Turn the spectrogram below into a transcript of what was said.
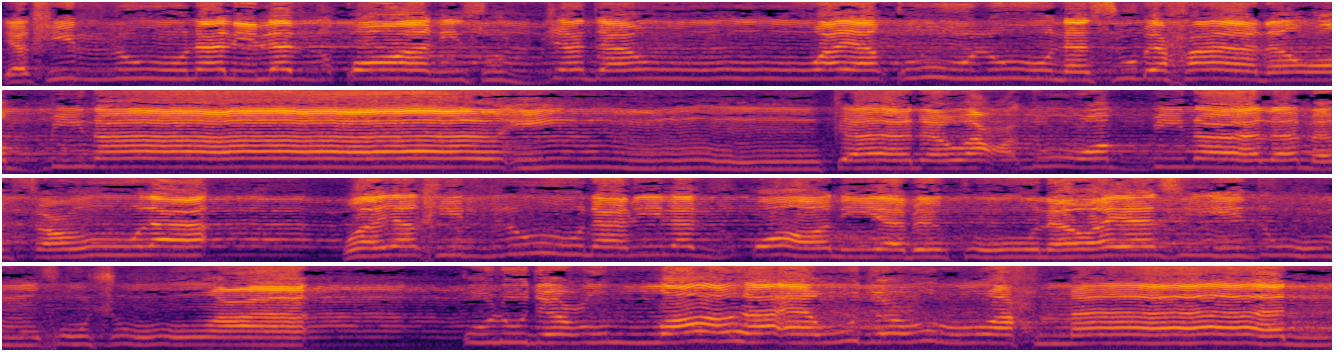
يخرون للأذقان سجدا ويقولون سبحان ربنا إن كان وعد ربنا لمفعولا. ويخرون للأذقان يبكون ويزيدهم خشوعا. قل ادعوا الله أو ادعوا الرحمن.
